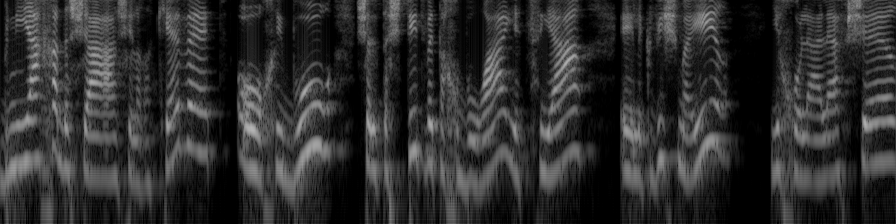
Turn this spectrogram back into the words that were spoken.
בנייה חדשה של רכבת, או חיבור של תשתית ותחבורה, יציאה אה, לכביש מהיר, יכולה לאפשר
